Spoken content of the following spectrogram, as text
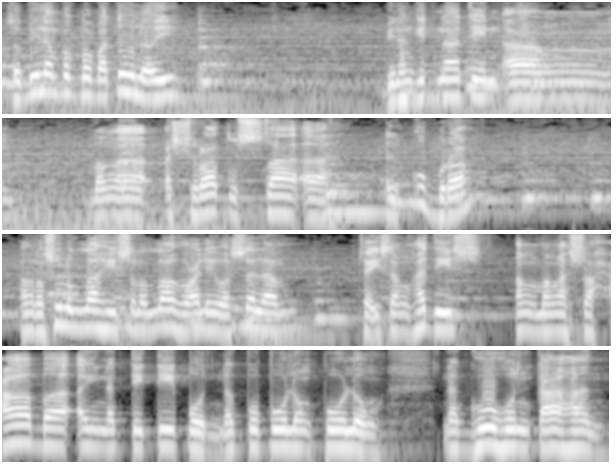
So bilang pagpapatuloy, binanggit natin ang mga asyratus sa'a al-kubra. Ang Rasulullah sallallahu alaihi wasallam sa isang hadis, ang mga sahaba ay nagtitipon, nagpupulong-pulong, naghuhuntahan,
